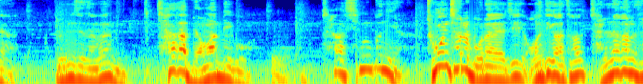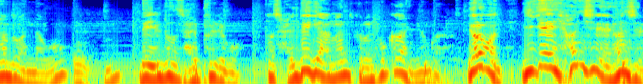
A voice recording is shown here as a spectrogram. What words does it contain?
야, 요즘 세상은 차가 명함이고 응. 차가 신분이야. 좋은 차를 몰아야지 어디 가서 잘 나가는 사람도 만나고 응. 응? 내 일도 더 잘 풀리고 더 잘 되게 하는 그런 효과가 있는 거야. 여러분 이게 현실이에요 현실.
